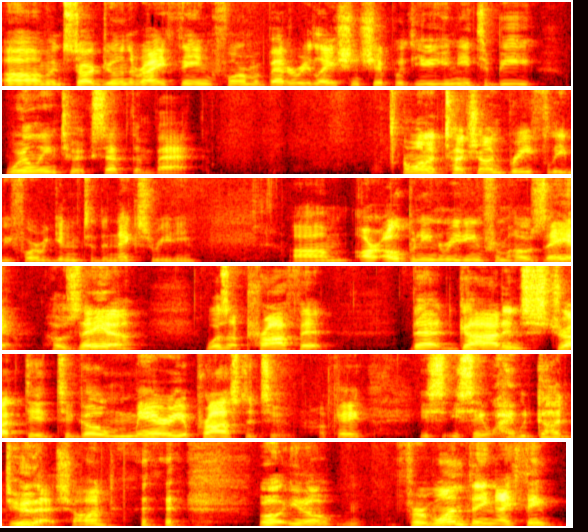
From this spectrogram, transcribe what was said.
um, and start doing the right thing, form a better relationship with you, you need to be willing to accept them back. I want to touch on briefly before we get into the next reading um, our opening reading from Hosea. Hosea was a prophet that God instructed to go marry a prostitute. Okay, you, you say, why would God do that, Shaun? well, you know, for one thing, I think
